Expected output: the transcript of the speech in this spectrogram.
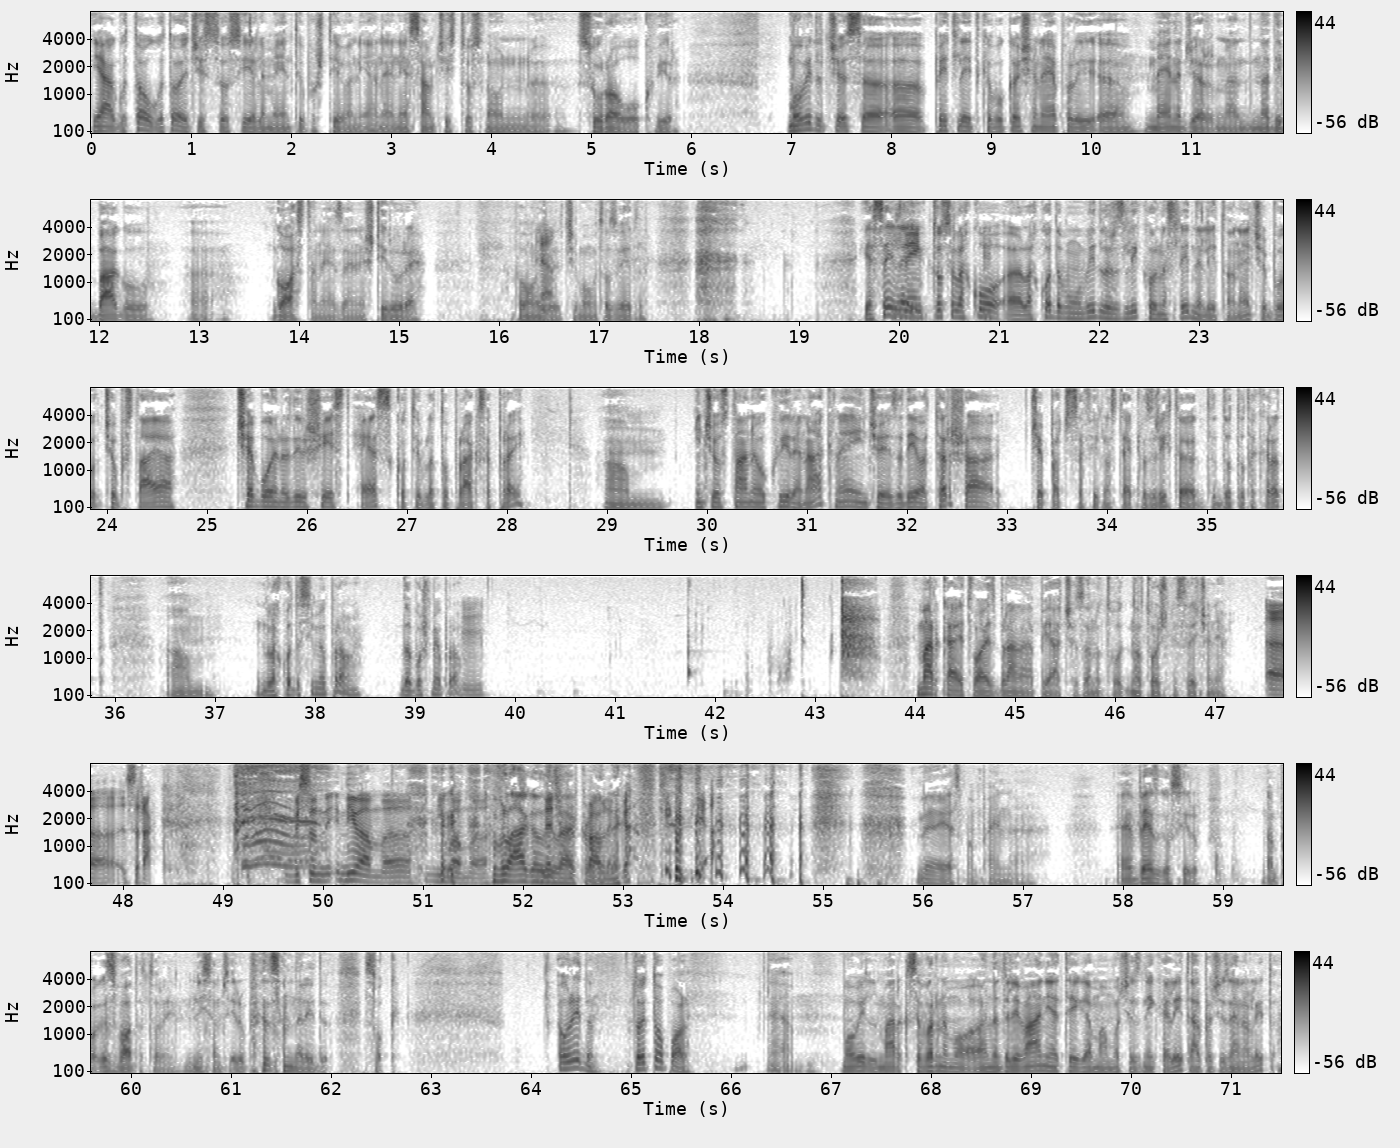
Ja, gotovo, gotovo je čisto vsi elementi upoštevani, ne, ne sam čisto osnovn uh, surov okvir. Bomo videli čez uh, pet let, ko bo še en Apple uh, menedžer na, na debugu uh, gosta ne, za ene štiri ure. Pa bomo Ja. videli, če bomo to zvedeli. ja, sej, lej, to se lahko, uh, lahko, da bomo videli razliko naslednje leto, ne, če, bo, če obstaja, če bojo naredili 6S, kot je bila to praksa prej. Um, in če ostane okvir enak, ne, in če je zadeva trša, če pač safirno steklo zrihtajo do, do, do takrat, um, lahko da si imel prav, ne? da boš imel prav. Mm. Mar, kaj je tvoja izbrana pijača za noto, notočne srečanje? Uh, zrak. v bistvu ni- nimam, uh, nimam uh, Vlaga v zrak. ne? pripravljenega. ja. Ne, jaz imam pa en eh, bezgov sirup, ampak z vodo, torej nisem sirup, sem naredil sok. V redu, to je to pol. Um, Mo videli, Mark, se vrnemo, nadaljevanje tega imamo čez nekaj let ali pa čez eno leto.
